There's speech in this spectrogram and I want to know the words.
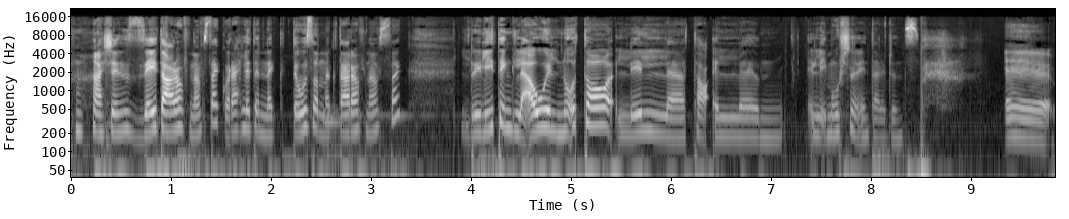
عشان إزاي تعرف نفسك ورحلة إنك توصل إنك تعرف نفسك. Relating لأول نقطة لل ال emotional intelligence آه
